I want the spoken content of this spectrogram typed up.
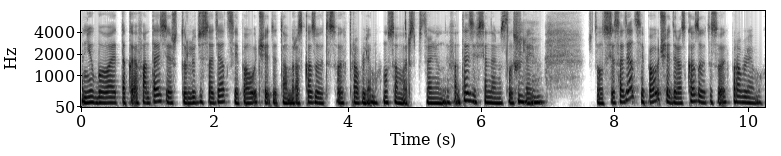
у них бывает такая фантазия, что люди садятся и по очереди там рассказывают о своих проблемах. Ну, самая распространенная фантазия, все, наверное, слышали её. Что вот все садятся и по очереди рассказывают о своих проблемах.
